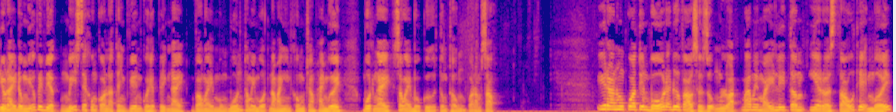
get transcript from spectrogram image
Điều này đồng nghĩa với việc Mỹ sẽ không còn là thành viên của hiệp định này vào ngày 4 tháng 11 năm 2020, một ngày sau ngày bầu cử tổng thống vào năm sau. Iran hôm qua tuyên bố đã đưa vào sử dụng loạt 30 máy ly tâm IR-6 thế hệ mới,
